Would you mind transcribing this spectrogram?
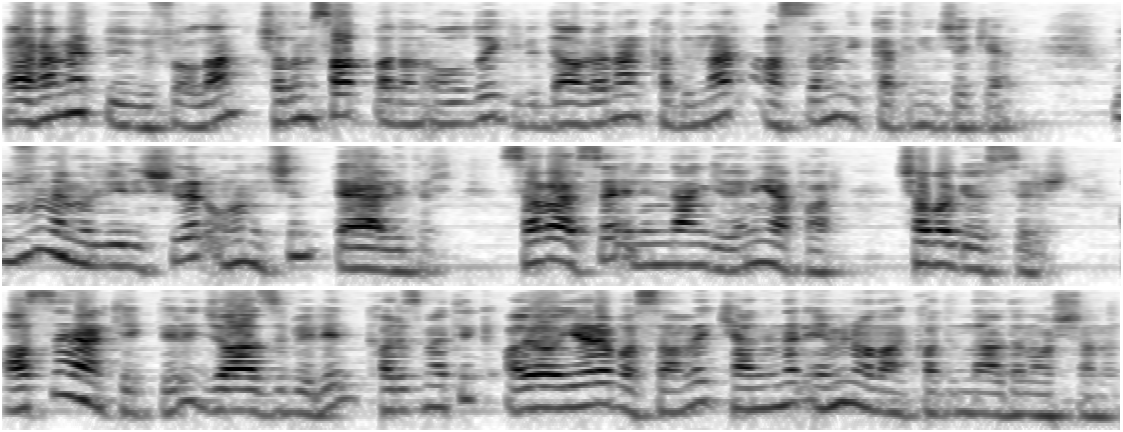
Merhamet duygusu olan, çalım satmadan olduğu gibi davranan kadınlar aslanın dikkatini çeker. Uzun ömürlü ilişkiler onun için değerlidir. Severse elinden geleni yapar, çaba gösterir. Aslan erkekleri cazibeli, karizmatik, ayağı yere basan ve kendinden emin olan kadınlardan hoşlanır.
